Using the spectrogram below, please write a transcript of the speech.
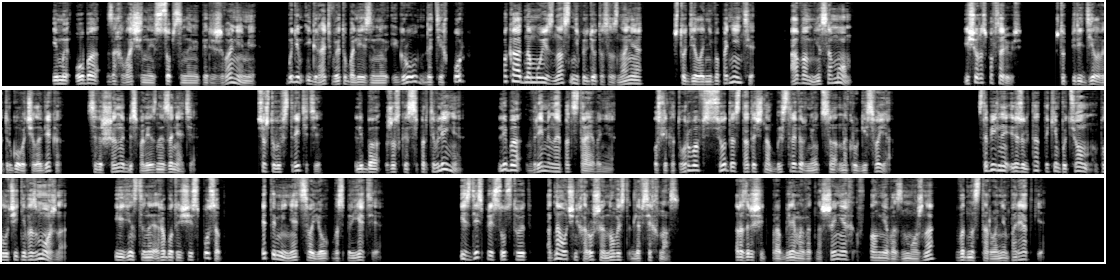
И мы оба, захваченные собственными переживаниями, будем играть в эту болезненную игру до тех пор, пока одному из нас не придет осознание, что дело не в оппоненте, а во мне самом. Еще раз повторюсь, что переделывать другого человека совершенно бесполезное занятие. Все, что вы встретите, либо жесткое сопротивление, либо временное подстраивание, после которого все достаточно быстро вернется на круги своя. Стабильный результат таким путем получить невозможно, и единственный работающий способ это менять свое восприятие. И здесь присутствует одна очень хорошая новость для всех нас. Разрешить проблемы в отношениях вполне возможно в одностороннем порядке.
